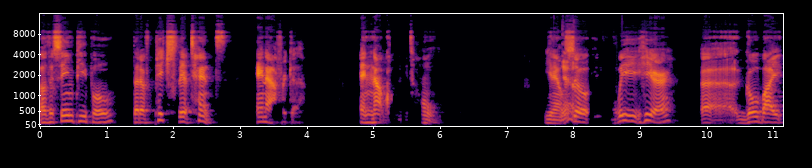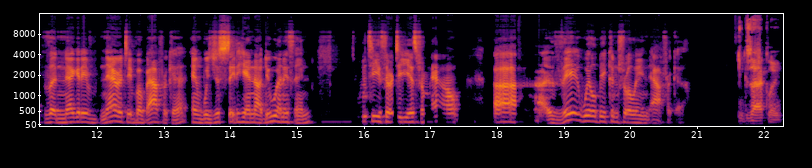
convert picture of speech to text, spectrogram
are the same people that have pitched their tents in Africa and now calling it home. You know, yeah. so we here uh, go by the negative narrative of Africa and we just sit here and not do anything. 20, 30 years from now, uh, they will be controlling Africa. Exactly.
